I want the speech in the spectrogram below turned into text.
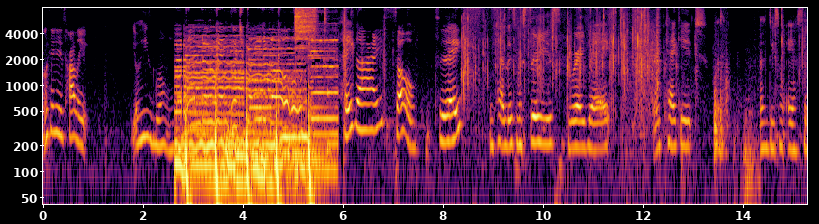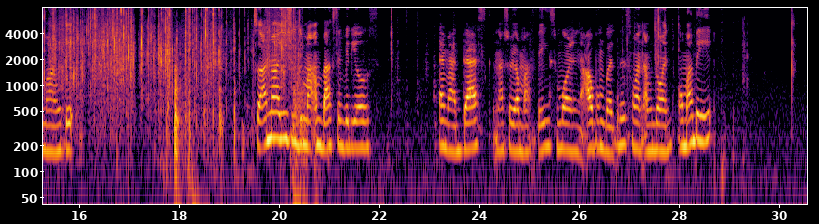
Look at his highlight. Yo, he's glowing. Hey guys, so today we have this mysterious gray bag, gray package. Let's, let's do some ASMR with it. So I know I usually do my unboxing videos at my desk and I show y'all my face more than the album, but this one I'm doing on my bed.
